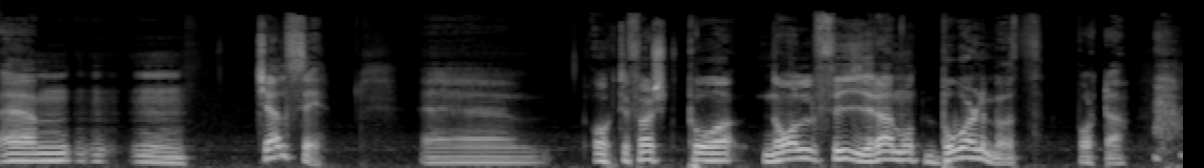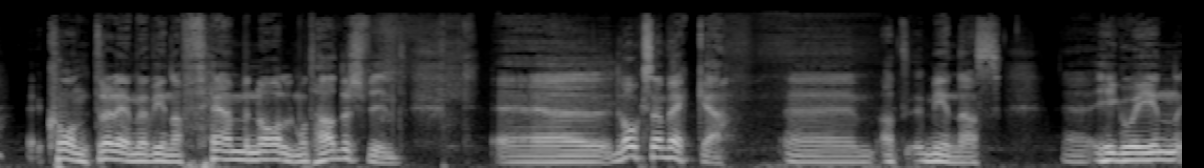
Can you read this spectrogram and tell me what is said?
Um, mm, Chelsea. Uh, åkte först på 0-4 mot Bournemouth borta. Kontra det med att vinna 5-0 mot Huddersfield. Uh, det var också en vecka uh, att minnas. Higuain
